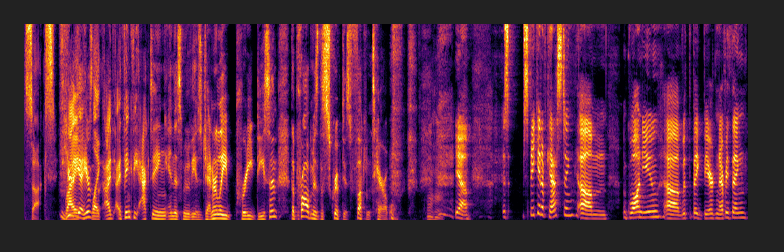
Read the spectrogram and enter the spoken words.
sucks. Here- right? yeah, here's like like I, I think the acting in this movie is generally pretty decent. The problem is the script is fucking terrible. Yeah. S- Speaking of casting, um, Guan Yu uh, with the big beard and everything,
